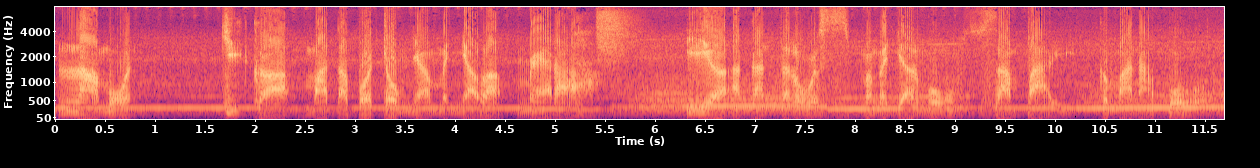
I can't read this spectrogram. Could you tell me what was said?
Namun, jika mata pocongnya menyala merah, ia akan terus mengejarmu sampai ke mana pun.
